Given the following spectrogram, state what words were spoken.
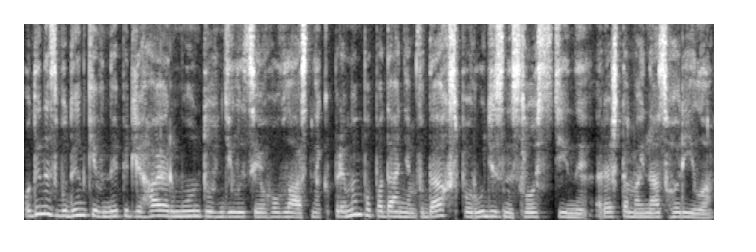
Один із будинків не підлягає ремонту, ділиться його власник. Прямим попаданням в дах споруді знесло стіни. Решта майна згоріла.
